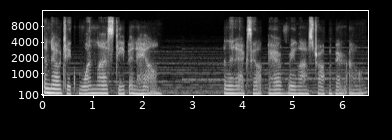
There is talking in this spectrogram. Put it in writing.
And now take one last deep inhale and then exhale every last drop of air out.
